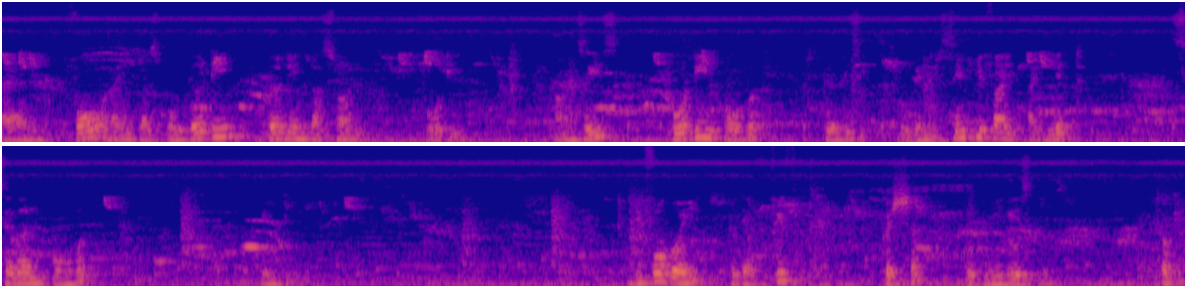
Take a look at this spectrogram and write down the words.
and 4 9 plus 4 13 13 plus 1 14 answer is 14 over 36 so when I simplify I get 7 over 18 before going to the fifth question let me erase these okay.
